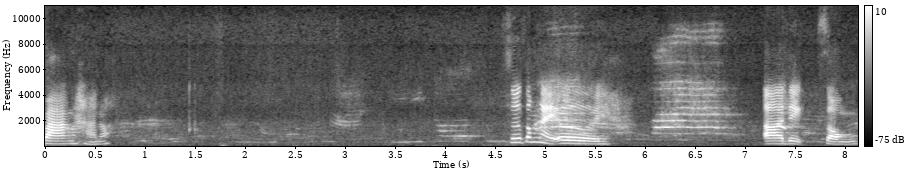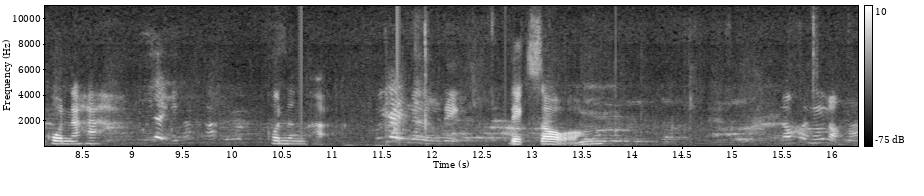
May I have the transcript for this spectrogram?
ปาร์คนะคะเนาะ ซื้อตรงไหนเอ่ยอ่าเด็กสองคนนะคะ ผู้ใหญ่กี่ท่านคะคนหนึ่งค่ะ ผู้ใหญ่หนึ่งเด็ก เด็กสองน้องคนนี้เหรอคะ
